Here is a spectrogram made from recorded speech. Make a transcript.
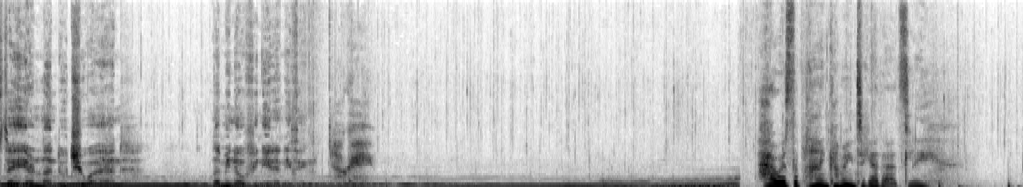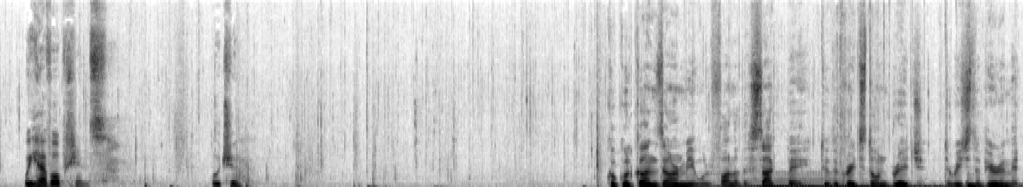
Stay here and lend Uchu a hand. Let me know if you need anything. Okay. How is the plan coming together, Etzli? We have options. Uchu? Kukulkan's army will follow the Sakbe to the Great Stone Bridge to reach the pyramid.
